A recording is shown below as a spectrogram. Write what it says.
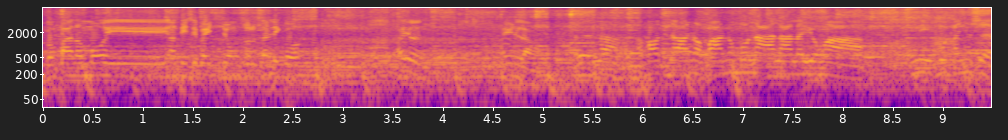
kung paano mo i-anticipate yung sunod na liko. Ayun. Ayun lang. Ayun lang. About the ano, paano mo naalala yung uh, iniikutan nyo, sir?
